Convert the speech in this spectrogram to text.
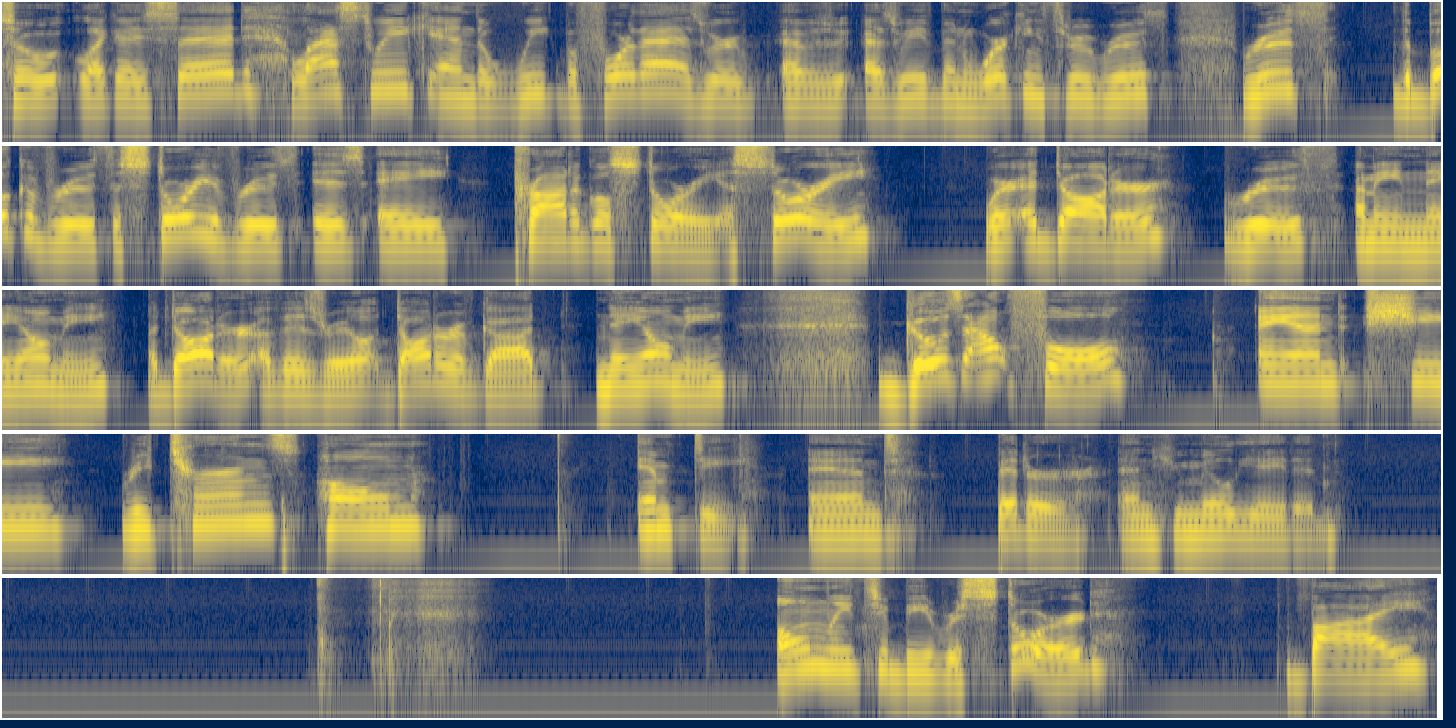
So, like I said last week and the week before that, as we're as, as we've been working through Ruth, Ruth, the book of Ruth, the story of Ruth is a prodigal story, a story where a daughter, Ruth, I mean Naomi, a daughter of Israel, a daughter of God, Naomi, goes out full and she returns home empty and bitter and humiliated. Only to be restored by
